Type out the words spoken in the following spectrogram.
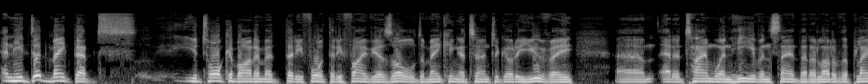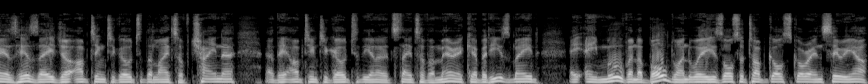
And he did make that. You talk about him at 34, 35 years old, making a turn to go to Juve um, at a time when he even said that a lot of the players his age are opting to go to the likes of China. Uh, they're opting to go to the United States of America. But he's made a, a move and a bold one where he's also top goal scorer in Serie A.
